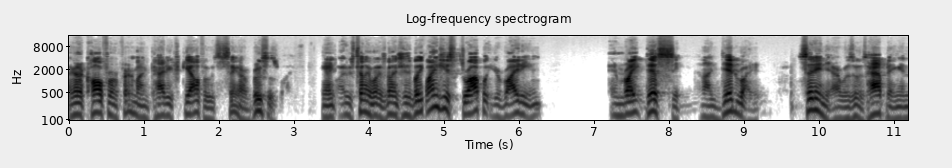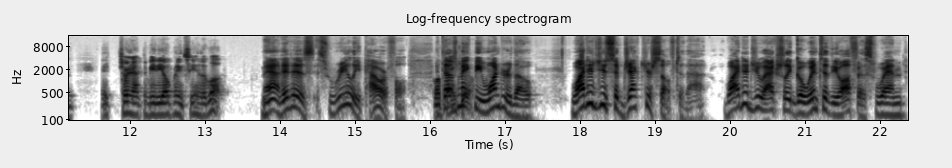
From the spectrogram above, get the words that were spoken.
I got a call from a friend of mine, Patti Scialfa, who's a singer, of Bruce's wife. And I was telling her what I was going. She said, "But why don't you just drop what you're writing and write this scene?" And I did write it. Sitting there was it was happening, and it turned out to be the opening scene of the book. Man, it is. It's really powerful. Well, it does make you. me wonder, though, why did you subject yourself to that? Why did you actually go into the office when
